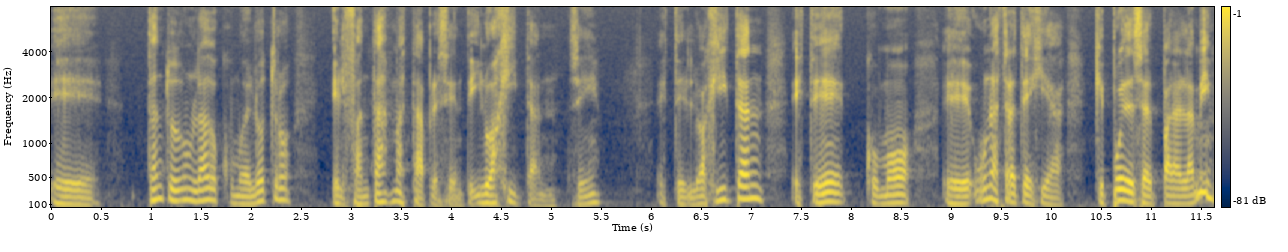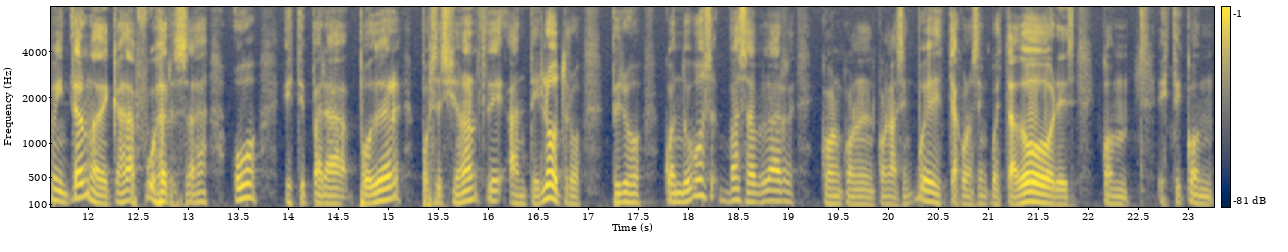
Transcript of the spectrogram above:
eh, tanto de un lado como del otro el fantasma está presente y lo agitan, ¿sí? Este, lo agitan este, como eh, una estrategia que puede ser para la misma interna de cada fuerza o este, para poder posesionarte ante el otro. Pero cuando vos vas a hablar con, las encuestas, con los encuestadores, con, este, con,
